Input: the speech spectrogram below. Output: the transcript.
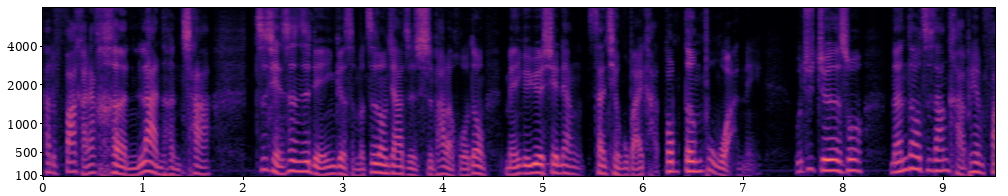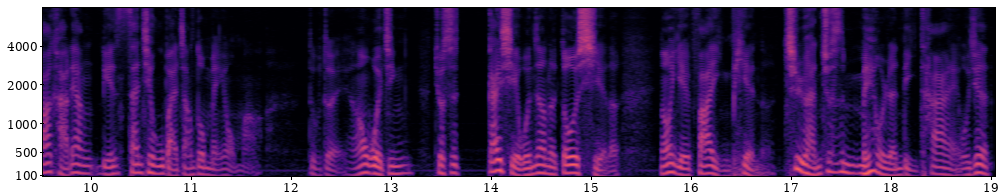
他的发卡量很烂很差。之前甚至连一个什么自动加值十趴的活动，每一个月限量三千五百卡都登不完呢、我就觉得说，难道这张卡片发卡量连三千五百张都没有吗？对不对？然后我已经就是该写文章的都写了，然后也发影片了，居然就是没有人理他哎、我觉得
